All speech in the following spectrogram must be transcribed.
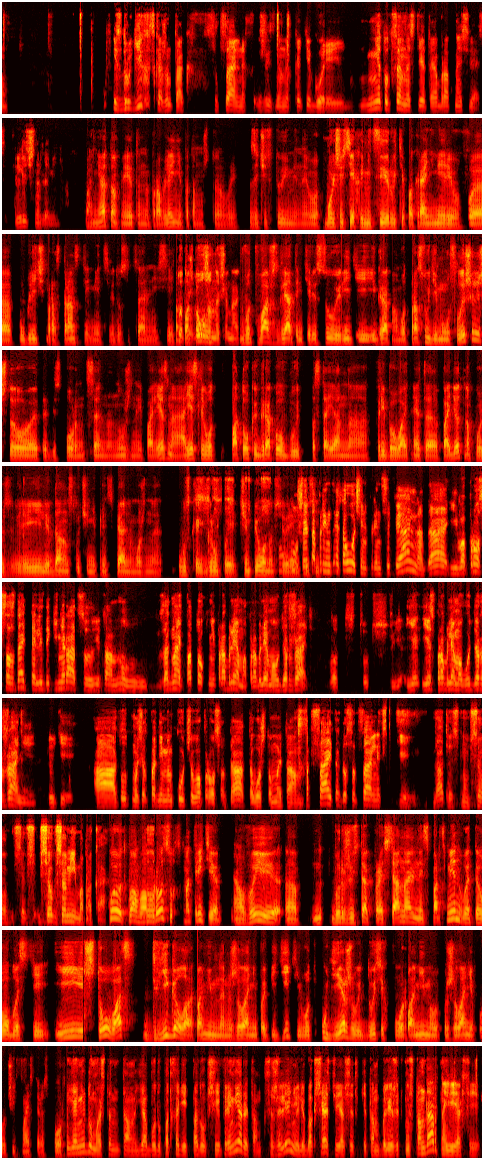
из других, скажем так, социальных жизненных категорий, нету ценности этой обратной связи, лично для меня. Понятно, и это направление, потому что вы зачастую именно его больше всех инициируете, по крайней мере, в э, публичном пространстве, имеется в виду социальные сети. Кто-то по должен начинать. Вот ваш взгляд интересует в виде игрока. Вот про судьи мы услышали, что это бесспорно ценно, нужно и полезно. А если вот поток игроков будет постоянно прибывать, это пойдет на пользу? Или, или в данном случае не принципиально можно узкой группой чемпионов все время. Слушай, это, это очень принципиально, да, и вопрос создать лидогенерацию и там, ну, загнать поток не проблема, проблема удержать. Вот тут есть проблема в удержании людей. А тут мы сейчас поднимем кучу вопросов, да, от того, что мы там от сайта до социальных сетей да, то есть, ну, все, все, все, все мимо пока. Какой вот к вам ну, вопрос, вот смотрите, а вы, а, выражусь так, профессиональный спортсмен в этой области, и что вас двигало, помимо, наверное, желания победить, и вот удерживает до сих пор, помимо желания получить мастера спорта? Я не думаю, что там я буду подходить под общие примеры, там, к сожалению, либо к счастью, я все-таки там ближе к нестандартной версии,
